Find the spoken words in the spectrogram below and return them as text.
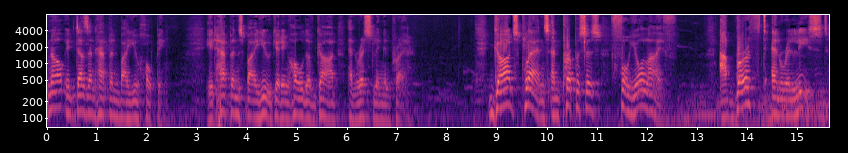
No, it doesn't happen by you hoping. It happens by you getting hold of God and wrestling in prayer. God's plans and purposes for your life are birthed and released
